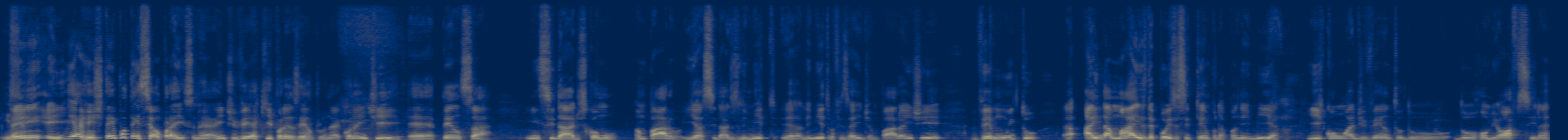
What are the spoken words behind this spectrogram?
Tem, é... E a gente tem potencial para isso, né? A gente vê aqui, por exemplo, né, quando a gente é, pensa em cidades como Amparo e as cidades limit, eh, limítrofes aí de Amparo, a gente vê muito, eh, ainda mais depois desse tempo da pandemia e com o advento do, do home office, né?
